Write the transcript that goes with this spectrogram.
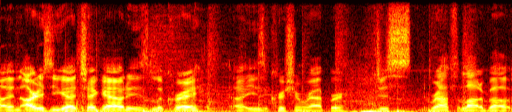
Uh, an artist you gotta check out is Lecrae. Uh, he's a Christian rapper. Just raps a lot about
